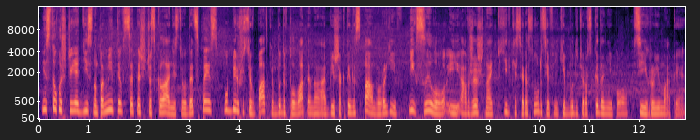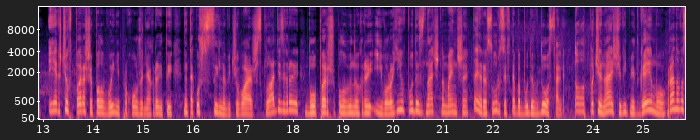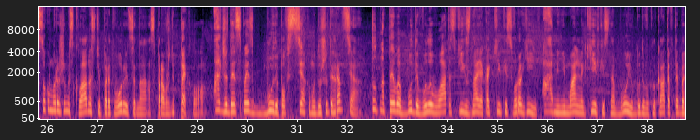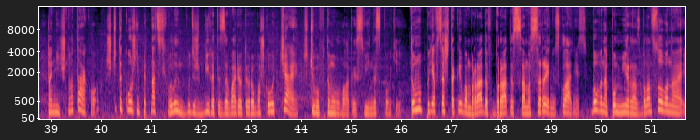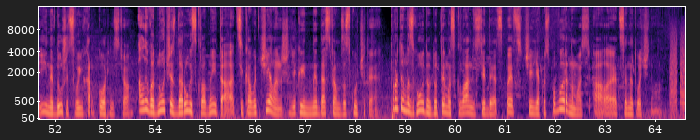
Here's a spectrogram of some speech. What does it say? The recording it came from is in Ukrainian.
І з того, що я дійсно помітив, це те, що складність у Dead Space у більшості випадків буде впливати на більш активний спам ворогів, їх силу і а вже ж на кількість ресурсів, які будуть розкидані по всій ігровій мапі. І якщо в першій половині проходження гри ти не також сильно відчуваєш складність гри, бо першу половину гри і ворогів буде значно менше, та й ресурсів в тебе буде вдосталь, то от починаючи від мідгейму, гра на високому режимі складності перетворюється на справжнє пекло. Адже Dead Space буде по всякому душити гравця. Тут на тебе буде виливатись фіг знає яка кількість ворогів, а мінімальна кількість набоїв буде викликати в тебе панічну атаку. Що ти кожні 15 хвилин будеш бігати заварювати ромашковий чай, щоб втамувати свій неспокій. Тому я все ж таки вам радив брати саме середню складність, бо вона помірно збалансована і не душить своєю хардкорністю. Але водночас дарує складний та цікавий челендж, який не дасть вам заскучити. Проте ми згодом до теми складності Dead Space ще якось повернемось, але це не точно.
